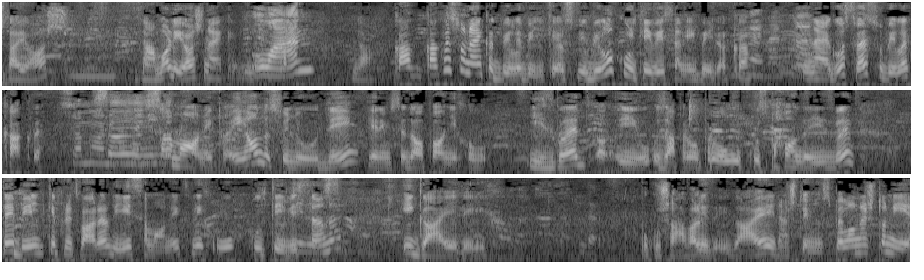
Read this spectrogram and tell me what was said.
Šta još? Znamo li još neke? lan, Da. Ka kakve su nekad bile biljke? Jel je bilo kultivisanih biljaka? Ne, Nego sve su bile kakve? Samonikle. I onda su ljudi, jer im se dopao njihov izgled i zapravo prvo ukus pa onda izgled, te biljke pretvarali iz samoniklih u kultivisane i gajili ih pokušavali da ih gaje i nešto im je uspelo, nešto nije.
